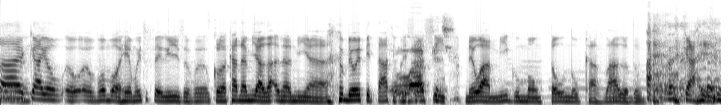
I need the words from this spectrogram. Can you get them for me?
Ai, cara, eu, eu, eu vou morrer muito feliz. Eu vou colocar na minha, na minha, o meu epitáfio vai ser assim: meu amigo montou no cavalo do Beto Carreiro.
